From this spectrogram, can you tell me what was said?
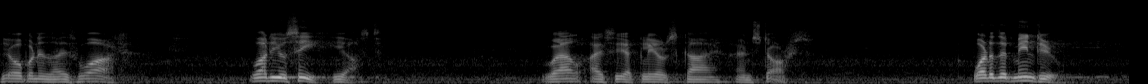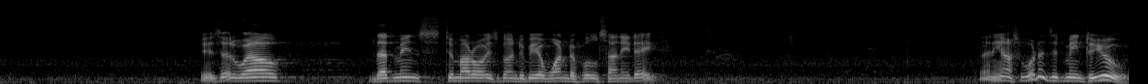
He opened his eyes, what? What do you see? he asked. Well, I see a clear sky and stars. What does it mean to you? He said, well, that means tomorrow is going to be a wonderful sunny day. Then he asked, what does it mean to you?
